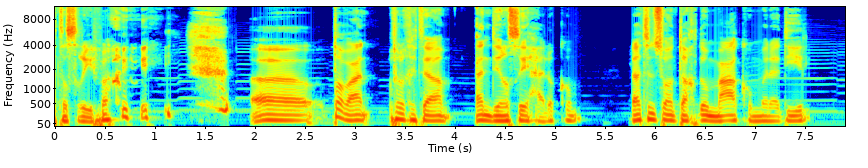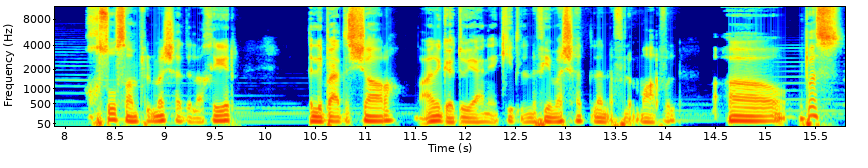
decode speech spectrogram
تصريفة. آه، طبعا في الختام عندي نصيحة لكم. لا تنسون تأخذون معاكم مناديل خصوصا في المشهد الأخير اللي بعد الشارة. نقعدوا يعني أكيد لأنه في مشهد لأنه فيلم مارفل. آه وبس.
